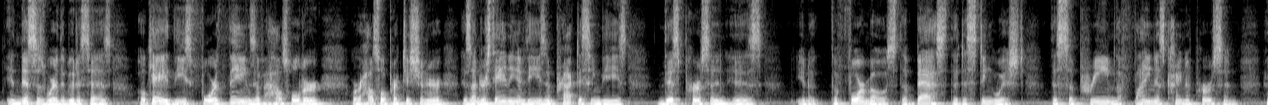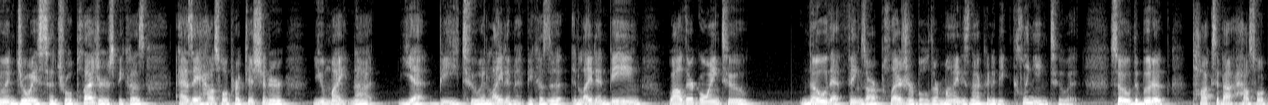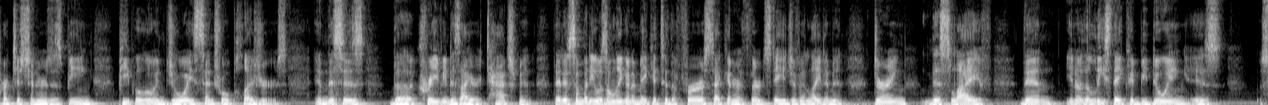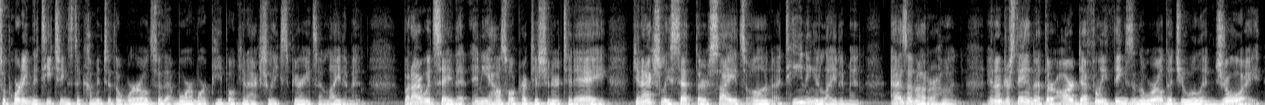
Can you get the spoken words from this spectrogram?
And this is where the Buddha says, okay, these four things, if a householder or a household practitioner is understanding of these and practicing these, this person is, you know, the foremost, the best, the distinguished, the supreme, the finest kind of person who enjoys sensual pleasures because as a household practitioner, you might not yet be to enlightenment because the enlightened being while they're going to know that things are pleasurable, their mind is not going to be clinging to it. So the Buddha talks about household practitioners as being people who enjoy sensual pleasures. And this is the craving, desire, attachment. That if somebody was only going to make it to the first, second, or third stage of enlightenment during this life, then you know the least they could be doing is supporting the teachings to come into the world so that more and more people can actually experience enlightenment. But I would say that any household practitioner today can actually set their sights on attaining enlightenment as an arahant and understand that there are definitely things in the world that you will enjoy.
